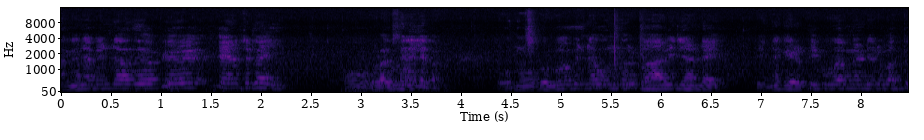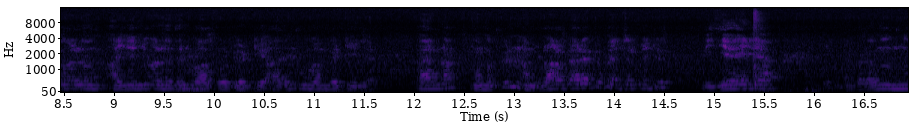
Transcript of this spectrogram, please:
അങ്ങനെ പിന്നെ അതൊക്കെ ക്യാൻസലായി. നോക്കുമ്പോൾ പിന്നെ ഒന്നും ഭാവി ഇല്ലാണ്ടായി. പിന്നെ ഗൾഫിൽ പോകാൻ വേണ്ടി ഒരു പത്ത് കൊല്ലം അയ്യഞ്ച് കൊല്ലത്തിന് പാസ്പോർട്ട് കിട്ടി. അതിൽ പോകാൻ പറ്റിയില്ല. കാരണം നമുക്ക് നമ്മുടെ ആൾക്കാരൊക്കെ പരിശ്രമിച്ചു വിജയമില്ല പിന്നെ ഇവിടെ നിന്ന്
